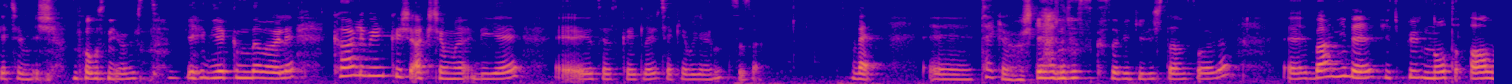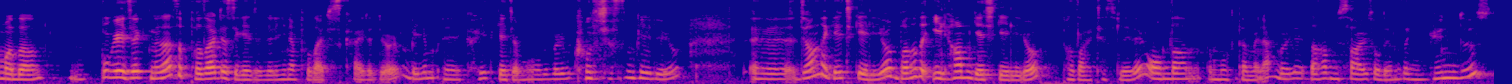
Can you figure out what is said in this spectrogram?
getirmiş bulunuyoruz. Yakında böyle karlı bir kış akşamı diye e, ses kayıtları çekebilirim size. Ve e, tekrar hoş geldiniz kısa bir girişten sonra. E, ben yine hiçbir not almadan bu gece nedense pazartesi geceleri yine pazartesi kaydediyorum. Benim e, kayıt gecem oldu. Böyle bir konuşasım geliyor. E, Can da geç geliyor. Bana da ilham geç geliyor pazartesileri. Ondan muhtemelen böyle daha müsait oluyor. Mesela gündüz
